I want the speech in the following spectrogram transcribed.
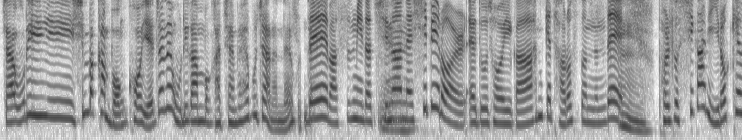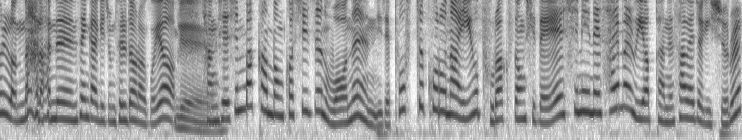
자 우리 신박한 벙커 예전에 우리가 한번 같이 한번 해보지 않았나요 그때? 네, 맞습니다. 지난해 예. 11월에도 저희가 함께 다뤘었는데 음. 벌써 시간이 이렇게 흘렀나라는 생각이 좀 들더라고요. 예. 당시에 신박한 벙커 시즌 1은 이제 포스트 코로나 이후 불확성 시대에 시민의 삶을 위협하는 사회적 이슈를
